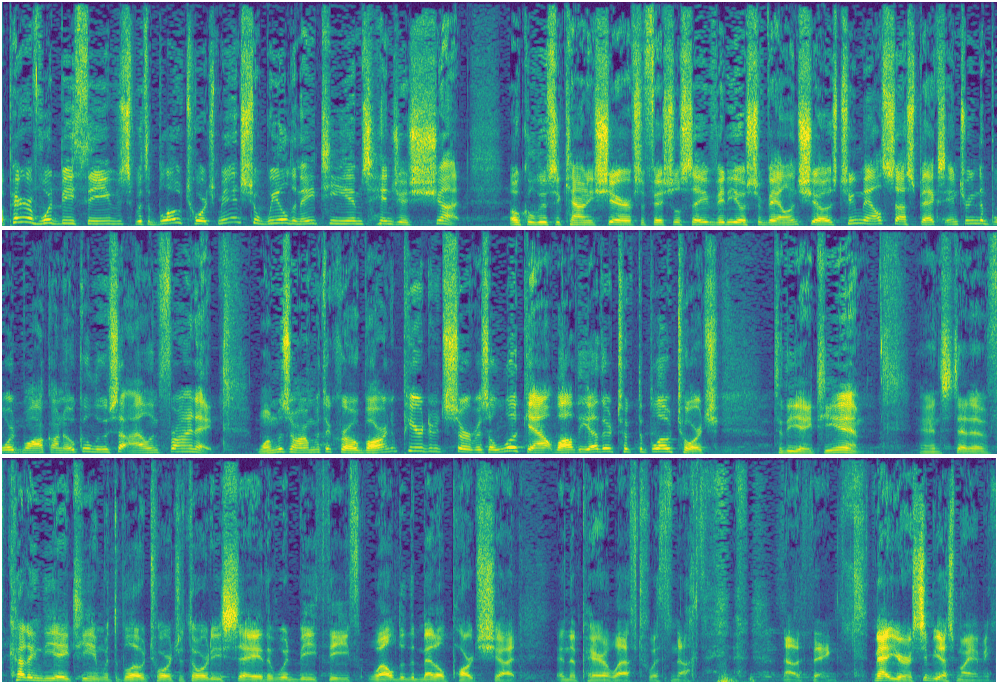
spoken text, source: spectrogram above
A pair of would-be thieves with a blowtorch managed to wield an ATM's hinges shut. Okaloosa County Sheriff's officials say video surveillance shows two male suspects entering the boardwalk on Okaloosa Island Friday. One was armed with a crowbar and appeared to serve as a lookout while the other took the blowtorch to the ATM. Instead of cutting the ATM with the blowtorch, authorities say the would-be thief welded the metal part shut and the pair left with nothing. Not a thing. Matt Yurus, CBS Miami.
